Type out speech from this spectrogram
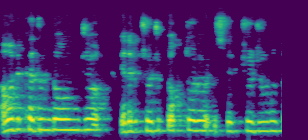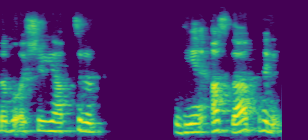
Ama bir kadın doğumcu ya da bir çocuk doktoru işte çocuğunuza bu aşıyı yaptırın diye asla hani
